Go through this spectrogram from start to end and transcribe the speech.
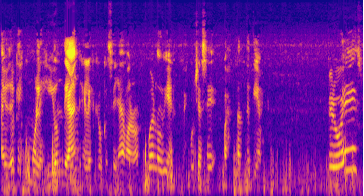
Hay otra que es como Legión de Ángeles, creo que se llama, no recuerdo bien, la escuché hace bastante tiempo. Pero es,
